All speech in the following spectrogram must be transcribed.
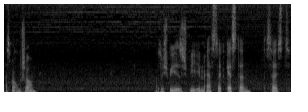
Erstmal umschauen. Also ich spiele dieses Spiel eben erst seit gestern. Das heißt,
